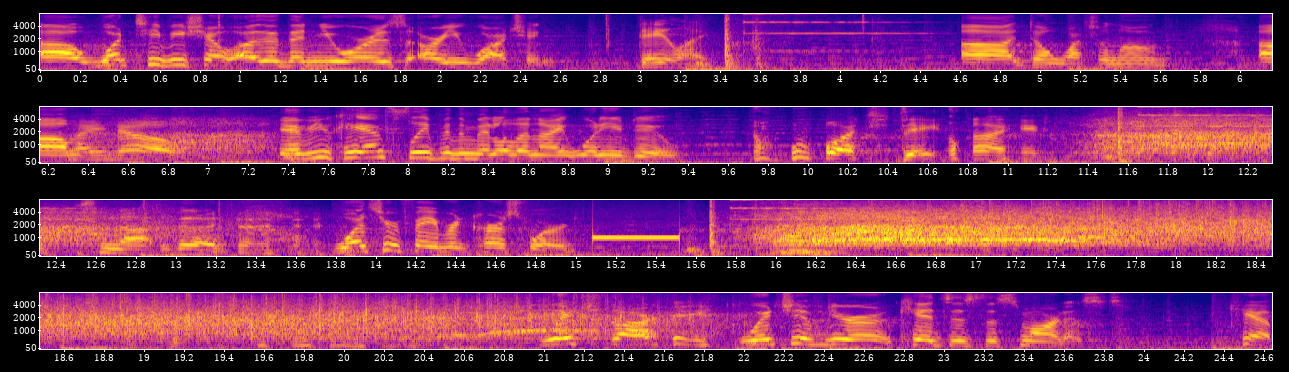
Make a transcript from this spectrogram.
Uh, what TV show other than yours are you watching? Dateline. Uh, don't watch alone. Um, I know. if you can't sleep in the middle of the night, what do you do? Watch Dateline. It's not good. What's your favorite curse word? Which, Sorry. which of your kids is the smartest? Kim.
